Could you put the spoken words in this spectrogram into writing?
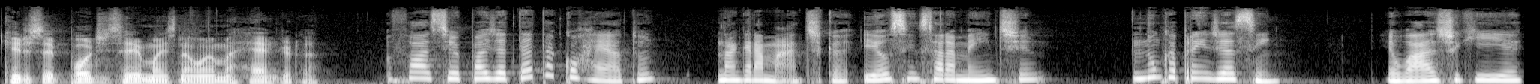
Quer dizer, pode ser, mas não é uma regra. Foster pode até estar correto na gramática. Eu, sinceramente, nunca aprendi assim. Eu acho que.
